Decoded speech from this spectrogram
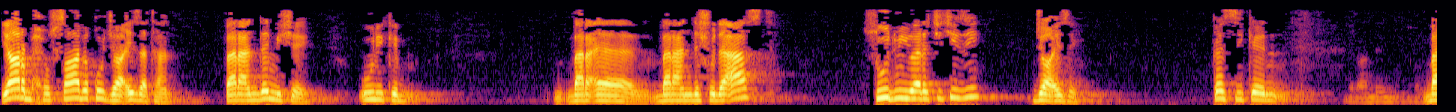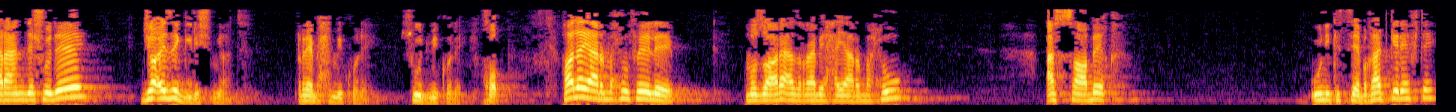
یربح السابق جائزه برنده میشه. اونی که برنده شده است سود می‌بره چی چیزی؟ جایزه. کسی که برنده شده جایزه گیرش میاد. ربح می‌کنه سود می‌کنه. خب حالا یربحو فعل مزارع از ربح یربحو. از سابق اونی که سبقت گرفته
